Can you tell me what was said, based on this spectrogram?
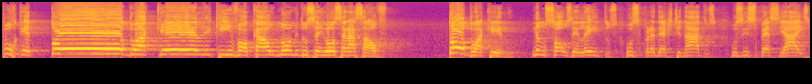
Porque todo aquele que invocar o nome do Senhor será salvo todo aquele, não só os eleitos, os predestinados, os especiais,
